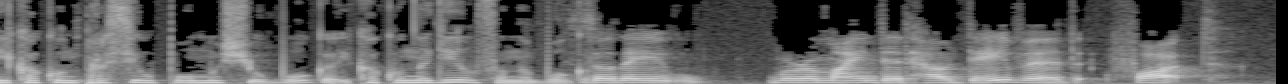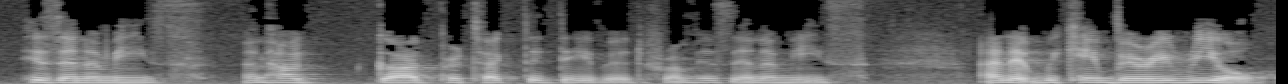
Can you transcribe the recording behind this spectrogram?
и как он просил помощи у Бога, и как он надеялся на Бога. So they were reminded how David fought his enemies and how God protected David from his enemies. And it became very real.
